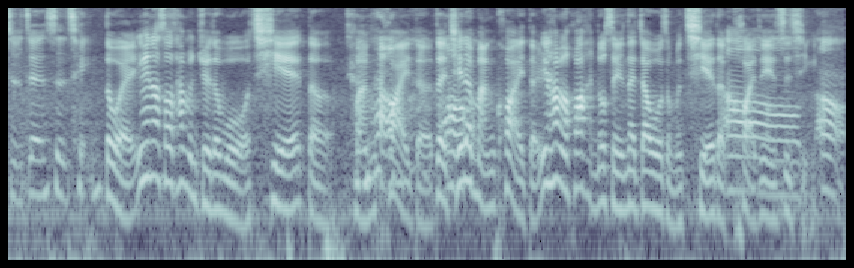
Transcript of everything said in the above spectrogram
职这件事情。对，因为那时候他们觉得我切的蛮快的，对，哦切的蛮快的，因为他们花很多时间在教我怎么切的快这件事情。哦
